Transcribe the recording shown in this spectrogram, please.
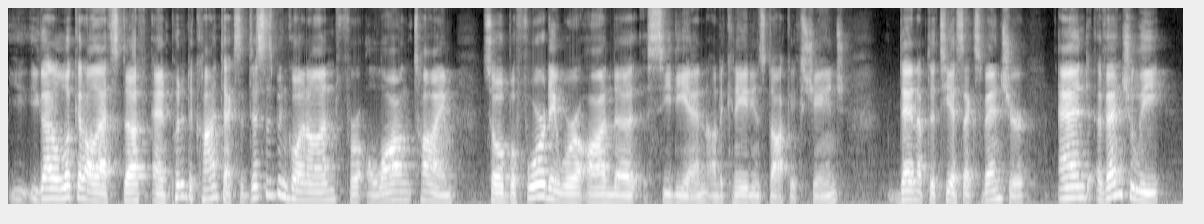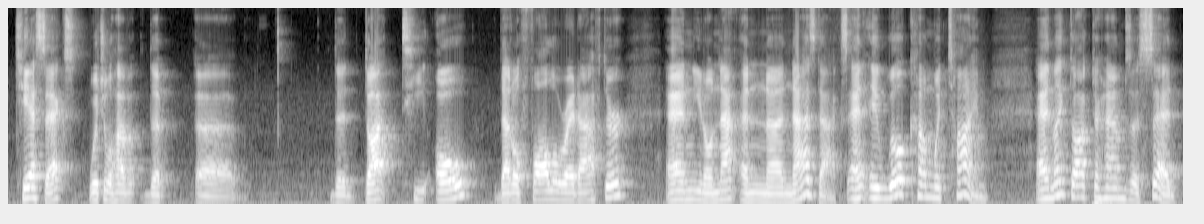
you, you got to look at all that stuff and put into context that this has been going on for a long time. So before they were on the CDN, on the Canadian Stock Exchange, then up to TSX Venture, and eventually TSX, which will have the uh, the .to that'll follow right after, and you know, na and uh, Nasdaq's, and it will come with time. And like Dr. Hamza said,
